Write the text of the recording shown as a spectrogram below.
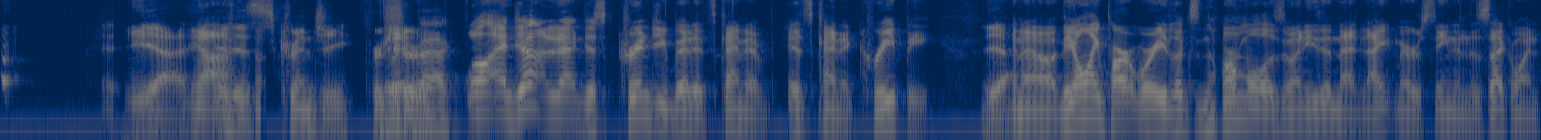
yeah, Yeah. it is cringy for Look sure back. well, and just, not just cringy, but it's kind of it's kind of creepy. yeah You know, the only part where he looks normal is when he's in that nightmare scene in the second one.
